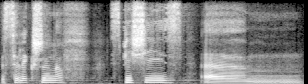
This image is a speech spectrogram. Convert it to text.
a selection of species um,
